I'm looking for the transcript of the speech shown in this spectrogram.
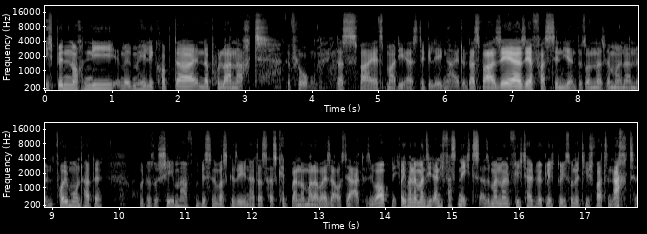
Ich bin noch nie mit dem Helikopter in der Polarnacht geflogen. Das war jetzt mal die erste Gelegenheit. Und das war sehr, sehr faszinierend, besonders wenn man dann einen Vollmond hatte und nur so schemenhaft ein bisschen was gesehen hat. Das, das kennt man normalerweise aus der Arktis überhaupt nicht. Ich meine, man sieht eigentlich fast nichts. Also man, man fliegt halt wirklich durch so eine tiefschwarze Nacht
